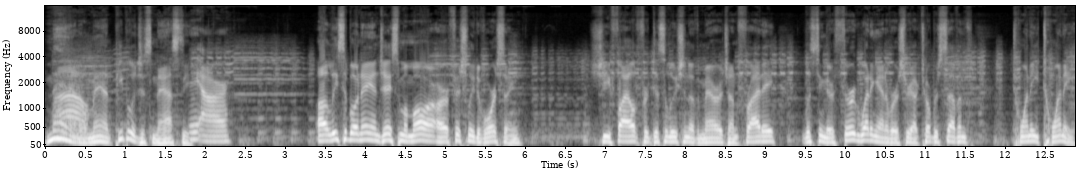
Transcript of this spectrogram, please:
Man, oh man, people are just nasty. They are. Uh, Lisa Bonet and Jason Momoa are officially divorcing. She filed for dissolution of the marriage on Friday, listing their third wedding anniversary, October 7th, 2020,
